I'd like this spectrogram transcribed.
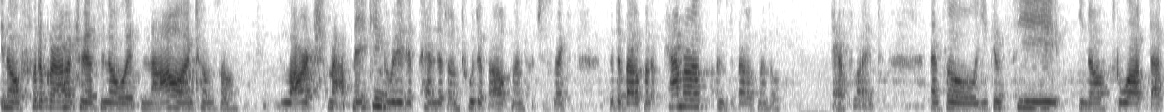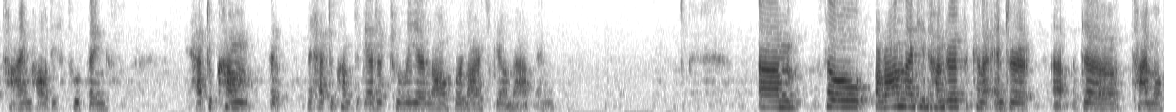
you know photogrammetry as we know it now in terms of large map making really depended on two developments which is like the development of cameras and the development of air flight and so you can see you know throughout that time how these two things had to come they had to come together to really allow for large scale mapping um, so around 1900, we kind of enter uh, the time of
